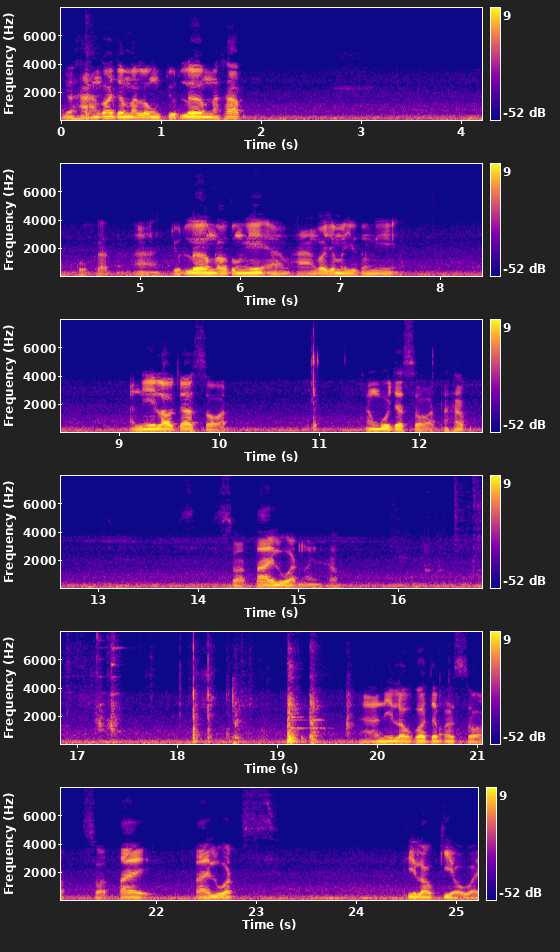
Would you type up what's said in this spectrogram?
เดี๋ยวหางก็จะมาลงจุดเริ่มนะครับโฟกัสอ่าจุดเริ่มเราตรงนี้อ่าหางก็จะมาอยู่ตรงนี้ อันนี้เราจะสอดช่างบูจะสอดนะครับ สอดใต้ลวดหน่อยครับอันนี้เราก็จะมาสอดสอดใต้ใต้ลวด ที่เราเกี่ยวไว้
